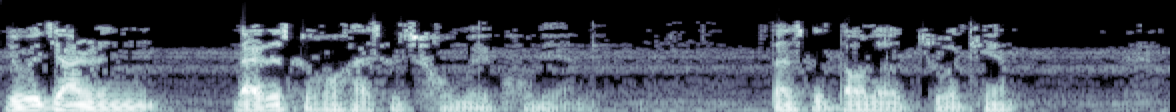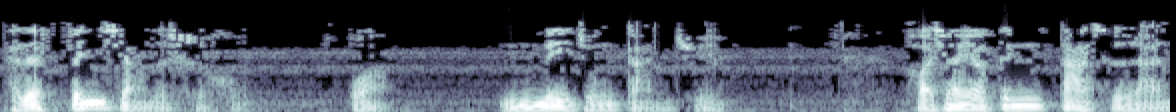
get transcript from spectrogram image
有位家人来的时候还是愁眉苦脸的，但是到了昨天，他在分享的时候，哇，那种感觉好像要跟大自然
